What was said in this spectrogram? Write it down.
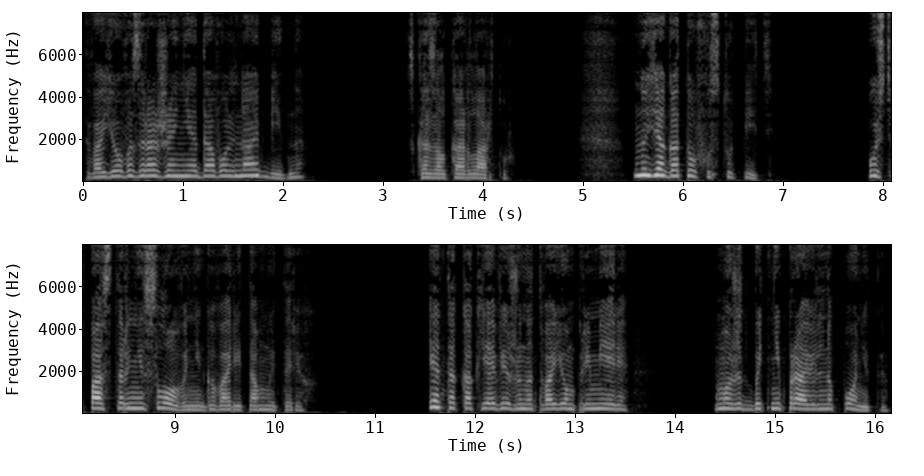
«Твое возражение довольно обидно», — сказал Карл Артур но я готов уступить. Пусть пастор ни слова не говорит о мытарях. Это, как я вижу на твоем примере, может быть неправильно понято.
